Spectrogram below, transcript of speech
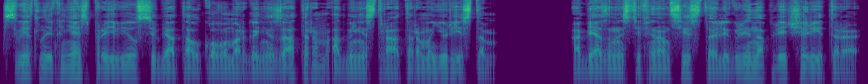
Светлый князь проявил себя толковым организатором, администратором и юристом. Обязанности финансиста легли на плечи Риттера.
